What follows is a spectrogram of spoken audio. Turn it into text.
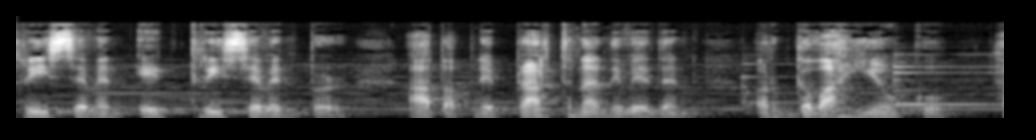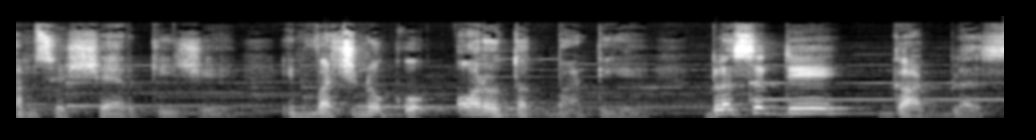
three seven eight three seven पर आप अपने प्रार्थना निवेदन और गवाहियों को हमसे शेयर कीजिए। इन वचनों को औरों तक बांटिए। Blessed day God bless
